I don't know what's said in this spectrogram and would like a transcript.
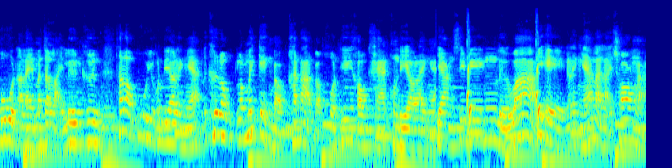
พูดอะไรมันจะไหลลื่นขึ้น ถ้าเราคุยอยู่คนเดียวอะไรเงี้ยคือเราเราไม่เก่งแบบขนาดแบบคนที่เขา cast คนเดียวอะไรเงี้ยอย่าง Zbing หรือว่าพี่เอกอะไรเงี้ยหลาย ๆ ช่องอะ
